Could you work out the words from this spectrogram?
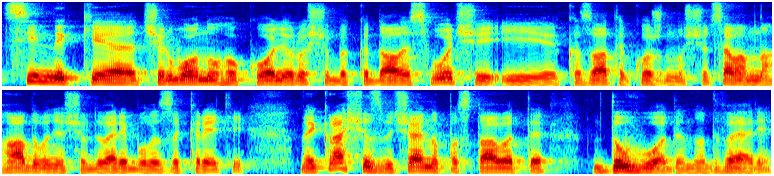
цінники червоного кольору, щоб кидались в очі, і казати кожному, що це вам нагадування, щоб двері були закриті. Найкраще, звичайно, поставити доводи на двері.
